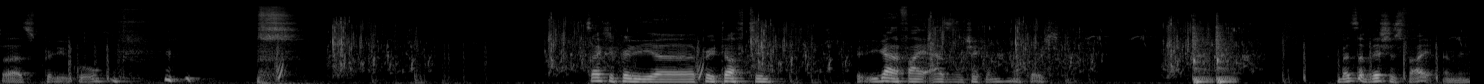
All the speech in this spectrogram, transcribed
So that's pretty cool. it's actually pretty uh pretty tough too. You gotta fight as the chicken, of course. But it's a vicious fight. I mean,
